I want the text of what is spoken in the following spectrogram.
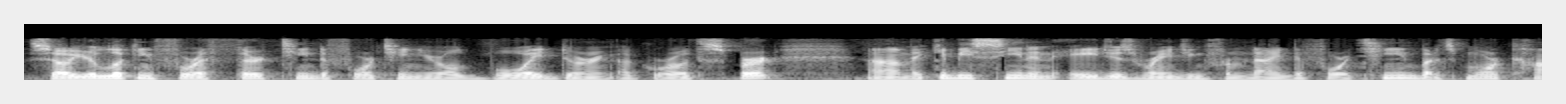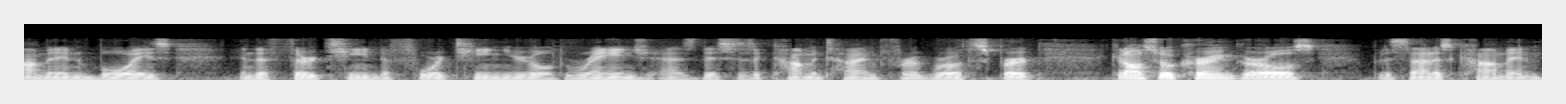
So you're looking for a 13 to 14 year old boy during a growth spurt. Um, it can be seen in ages ranging from 9 to 14, but it's more common in boys in the 13 to 14 year old range as this is a common time for a growth spurt. It can also occur in girls, but it's not as common.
